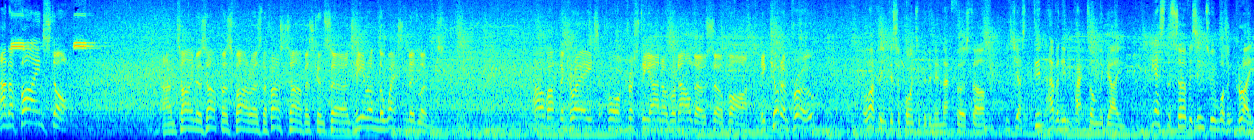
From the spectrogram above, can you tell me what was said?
And a fine stop. And time is up as far as the first half is concerned here in the West Midlands. How about the grades for Cristiano Ronaldo so far? He could improve. Well, I've been disappointed with him in that first half. He just didn't have an impact on the game. Yes, the service into him wasn't great,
